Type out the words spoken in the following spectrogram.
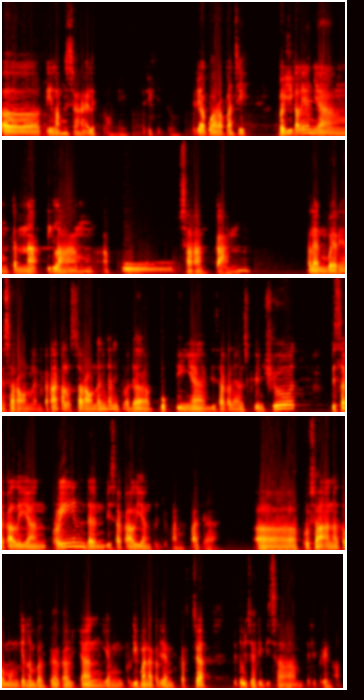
uh, tilang secara elektronik. Jadi gitu. Jadi aku harapkan sih bagi kalian yang kena tilang, aku sarankan kalian membayarnya secara online. Karena kalau secara online kan itu ada buktinya, bisa kalian screenshot, bisa kalian print dan bisa kalian tunjukkan kepada uh, perusahaan atau mungkin lembaga kalian yang di mana kalian bekerja itu jadi bisa menjadi print out,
